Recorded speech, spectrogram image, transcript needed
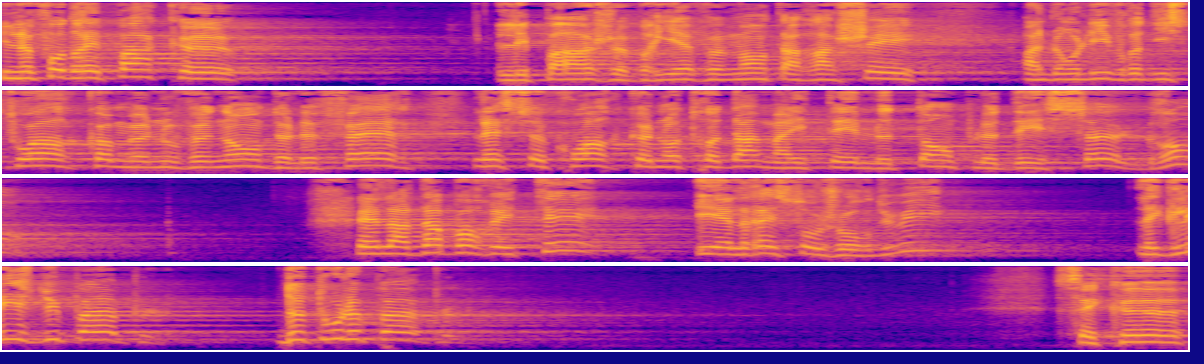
Il ne faudrait pas que les pages brièvement arrachées à nos livres d'histoire, comme nous venons de le faire, laissent croire que Notre-Dame a été le temple des seuls grands. Elle a d'abord été, et elle reste aujourd'hui, l'église du peuple, de tout le peuple. C'est que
